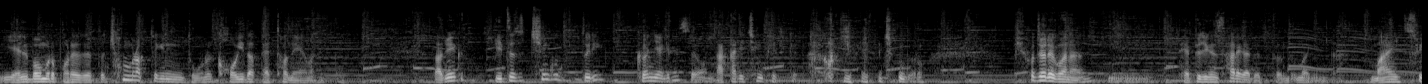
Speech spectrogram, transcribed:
이 앨범으로 벌어졌던 천문학적인 돈을 거의 다 뱉어내야만 했다. 나중에 그 비틀스 친구들이 그런 이야기를 했어요. 나까지 창피해 죽겠다라고 이야기할 정도로 표절에 관한 음, 대표적인 사례가 됐던 음악입니다. 마이 스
